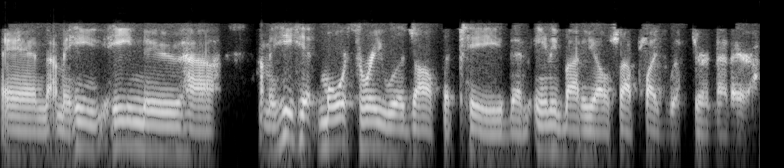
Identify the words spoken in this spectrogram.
and I mean, he he knew how I mean, he hit more three woods off the tee than anybody else I played with during that era.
